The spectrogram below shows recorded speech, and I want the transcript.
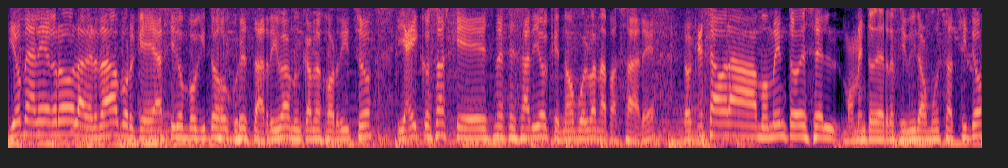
Yo me alegro, la verdad, porque ha sido un poquito cuesta arriba, nunca mejor dicho, y hay cosas que es necesario que no vuelvan a pasar, ¿eh? Lo que es ahora momento es el momento de recibir a un muchachito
